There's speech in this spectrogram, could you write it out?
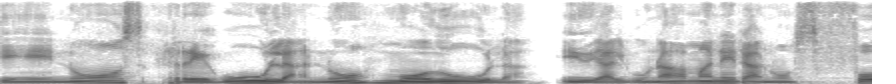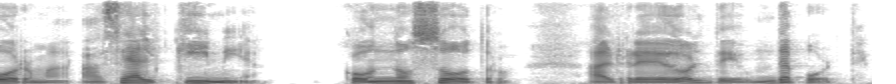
que nos regula, nos modula y de alguna manera nos forma, hace alquimia con nosotros alrededor de un deporte.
